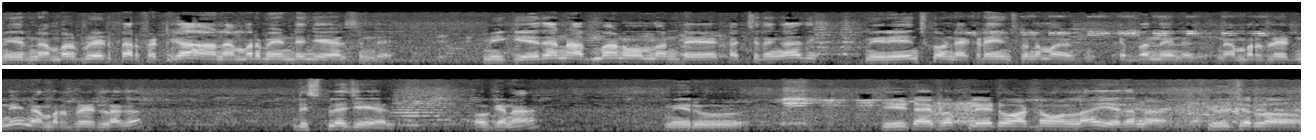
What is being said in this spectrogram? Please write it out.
మీరు నెంబర్ ప్లేట్ పర్ఫెక్ట్గా ఆ నెంబర్ మెయింటైన్ చేయాల్సిందే. మీకు ఏదైనా అభిమానం ఉందంటే ఖచ్చితంగా అది మీరు వేయించుకోండి. ఎక్కడ వేయించుకున్నా మాకు ఇబ్బంది ఏం లేదు. నెంబర్ ప్లేట్ని నెంబర్ ప్లేట్ లాగా డిస్ప్లే చేయాలి. ఓకేనా? మీరు ఈ టైప్ ఆఫ్ ప్లేట్ వాడడం వల్ల ఏదైనా ఫ్యూచర్లో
